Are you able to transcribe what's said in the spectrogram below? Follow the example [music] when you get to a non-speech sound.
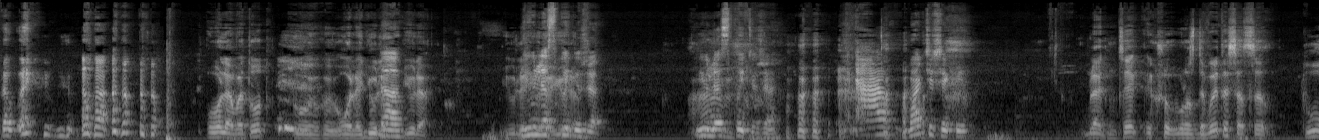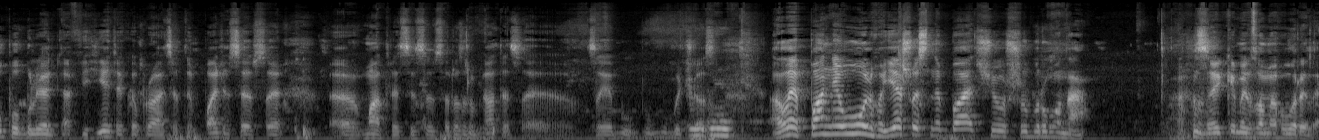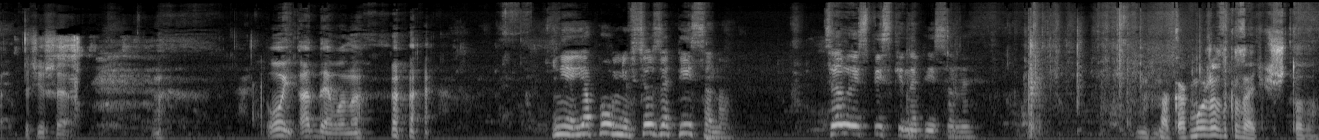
Какой. Оля, ви тут? Ой, ой, Оля, Юля, Да. Юля. Юля, Юля спить уже. Юля спить уже. [laughs] Бачиш, який? Блять, ну це як- якщо роздивитися, це тупо, блять, офігеть, яка праця. Тим паче це все е, в матриці, це все розробляти, це, це був, був, був би час. Але, пані Ольго, я щось не бачу шуброна, за яким ми з вами говорили. Точніше. Ой, а де воно? Не, я помню, все записано. Целые списки написаны. А как можно заказать что-то?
